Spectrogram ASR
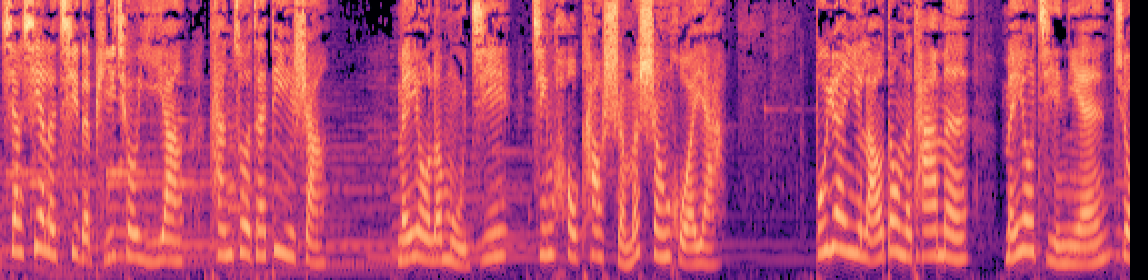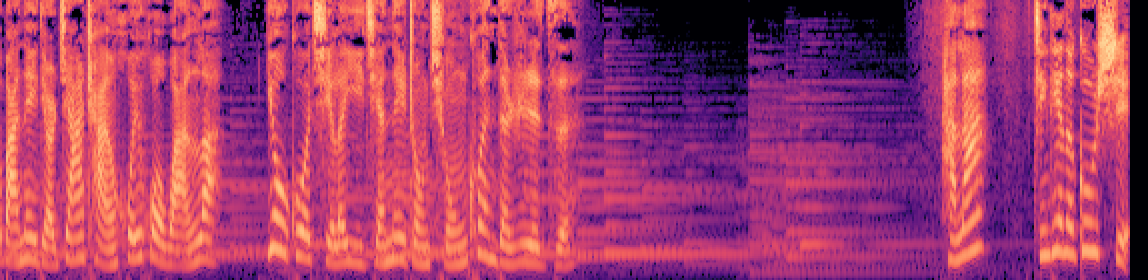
像泄了气的皮球一样瘫坐在地上。没有了母鸡，今后靠什么生活呀？不愿意劳动的他们，没有几年就把那点家产挥霍完了，又过起了以前那种穷困的日子。好啦。今天的故事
